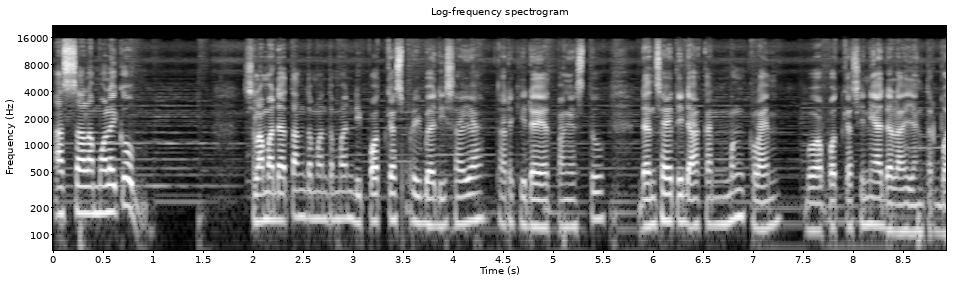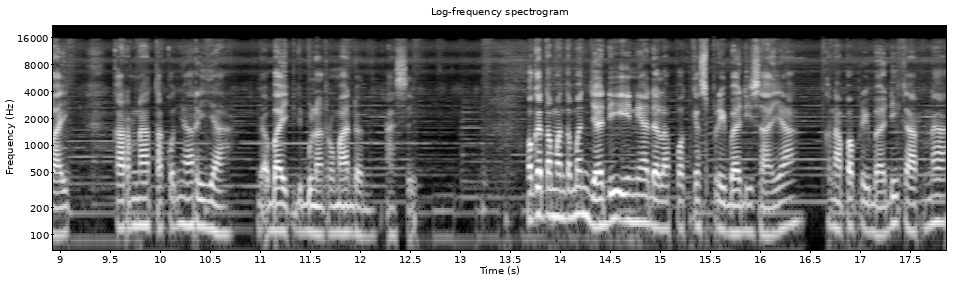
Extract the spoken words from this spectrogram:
Assalamualaikum. Selamat datang teman-teman di podcast pribadi saya, Tarik Hidayat Pangestu. Dan saya tidak akan mengklaim bahwa podcast ini adalah yang terbaik. Karena takutnya ria, gak baik di bulan Ramadan. Asik. Oke teman-teman, jadi ini adalah podcast pribadi saya. Kenapa pribadi? Karena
